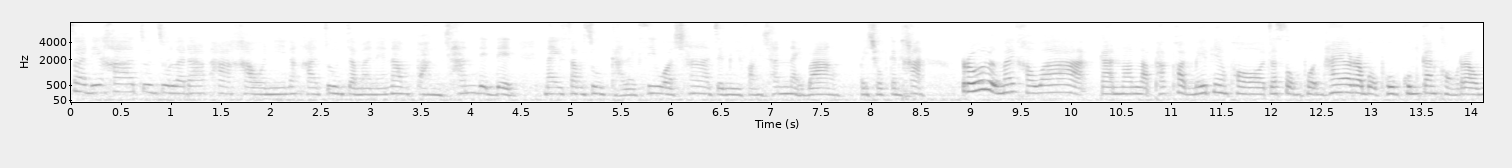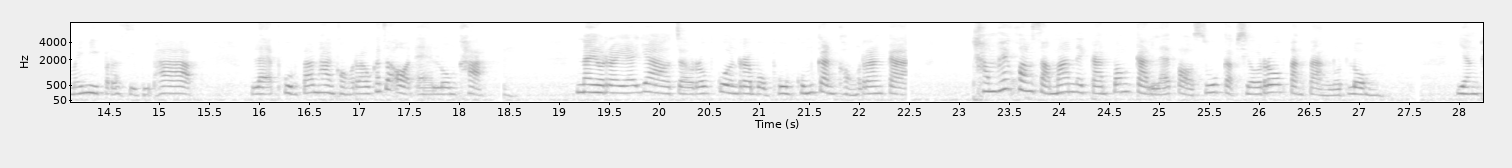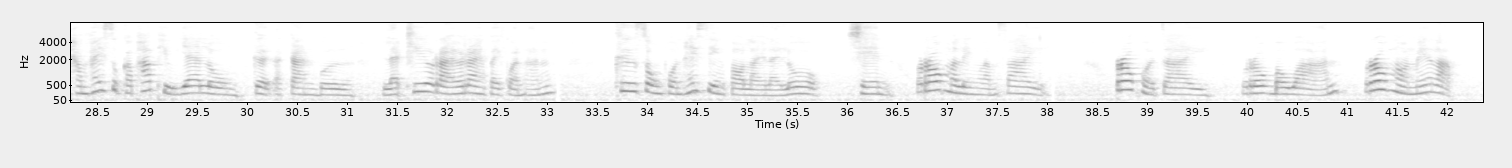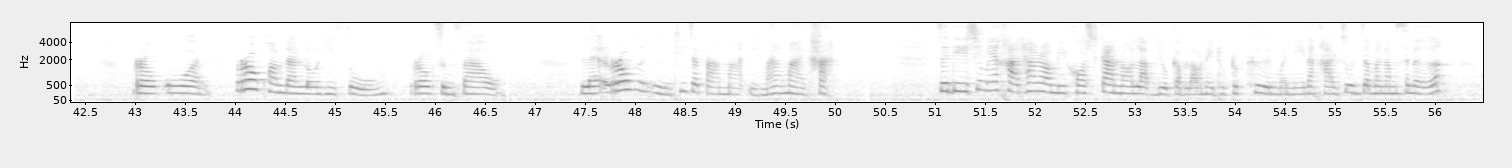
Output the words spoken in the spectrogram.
สวัสดีค่ะ จูนจุลดาภาค่ะวันนี้นะคะ จูนจะมาแนะนำฟังก์ชันเด็ดๆ ใน Samsung Galaxy Watch 5 จะมีฟังก์ชันไหนบ้าง ไปชมกันค่ะ รู้หรือไม่คะว่าการนอนหลับพักผ่อนไม่เพียงพอ จะส่งผลให้ระบบภูมิคุ้มกันของเราไม่มีประสิทธิภาพ และภูมิต้านทานของเราก็จะอ่อนแอลงค่ะ ในระยะยาวจะรบกวนระบบภูมิคุ้มกันของร่างกายทำให้ความสามารถในการป้องกันและต่อสู้กับเชื้อโรคต่างๆ ลดลง ยังทำให้สุขภาพผิวแย่ลง เกิดอาการเบลอร์และที่ร้ายแรงไปกว่านั้น คือส่งผลให้เสี่ยงต่อหลาย ๆ โรค เช่น โรคมะเร็งลำไส้ โรคหัวใจ โรคเบาหวาน โรคนอนไม่หลับ โรคอ้วน โรคความดันโลหิตสูง โรคซึมเศร้า และโรคอื่น ๆ ที่จะตามมาอีกมากมายค่ะจะดีใช่ไหมคะ ถ้าเรามีโค้ชการนอนหลับอยู่กับเราในทุกๆ คืนวันนี้นะคะ จูนจะมานำเสนอ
